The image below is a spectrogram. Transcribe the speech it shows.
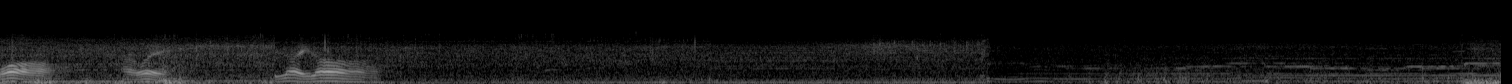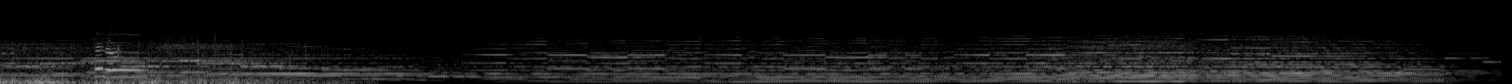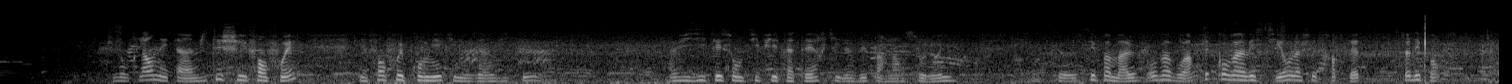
Wow. Ah ouais. Là et là. Donc là, on était invité chez Fanfouet. Il y a Fanfouet premier qui nous a invités à visiter son petit pied-à-terre qu'il avait par là en Sologne. Donc euh, c'est pas mal, on va voir. Peut-être qu'on va investir, on l'achètera peut-être. Ça dépend.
